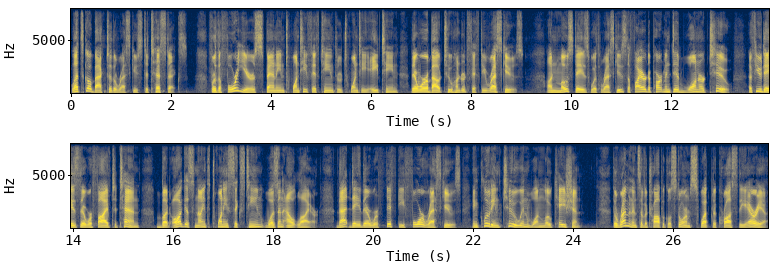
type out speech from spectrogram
Let's go back to the rescue statistics for the four years spanning 2015 through 2018, there were about 250 rescues. On most days with rescues, the fire department did one or two. A few days there were 5 to 10, but August 9, 2016 was an outlier. That day there were 54 rescues, including two in one location. The remnants of a tropical storm swept across the area.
